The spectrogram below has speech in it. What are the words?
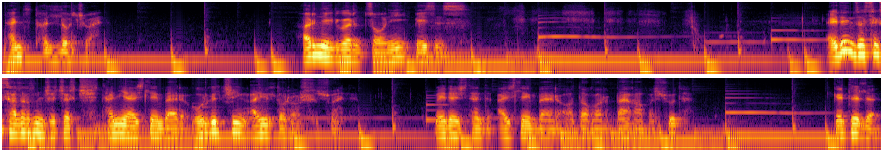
танд төлөвлөж байна. 21-р зууны бизнес. Эдийн засаг салгалан чичирч таны ажлын байр үргэлжийн аюул дур оршиж байна. Мэдээж танд ажлын байр одоогоор байгаа бол шүү дээ. Гэтэл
